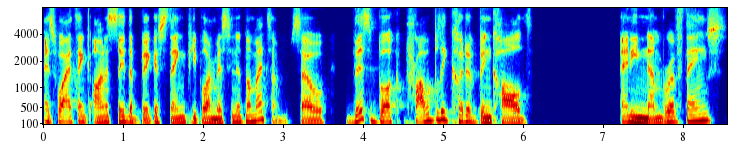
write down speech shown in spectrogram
Is why I think honestly the biggest thing people are missing is momentum. So this book probably could have been called any number of things,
